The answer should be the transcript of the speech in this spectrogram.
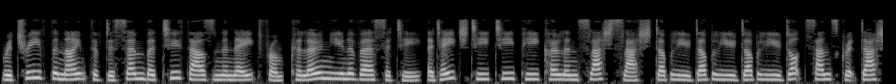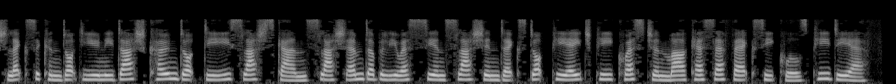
Retrieved 9 December 2008 from Cologne University at http www.sanskrit-lexicon.uni cone.de scans mwscian index.php question mark sfx equals pdf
